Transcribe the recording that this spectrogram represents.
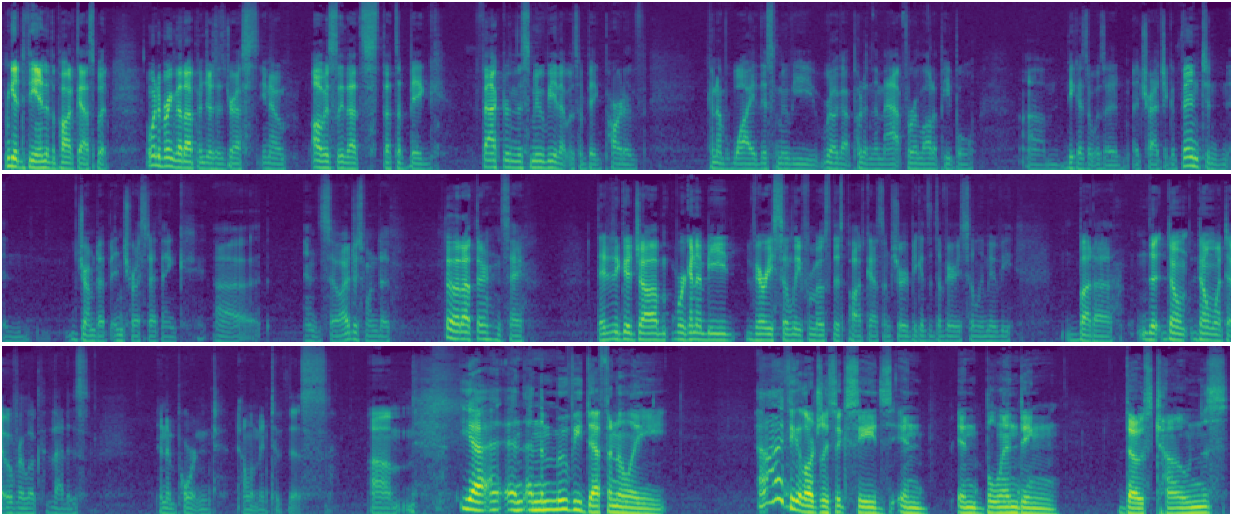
get to the end of the podcast. But I want to bring that up and just address, you know, obviously that's that's a big factor in this movie. That was a big part of kind of why this movie really got put in the map for a lot of people um, because it was a, a tragic event and, and drummed up interest, I think. Uh, and so I just wanted to throw that out there and say they did a good job. We're going to be very silly for most of this podcast, I'm sure, because it's a very silly movie. But uh, th- don't don't want to overlook that that is an important element of this. Um, Yeah, and and the movie definitely, I think it largely succeeds in in blending those tones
